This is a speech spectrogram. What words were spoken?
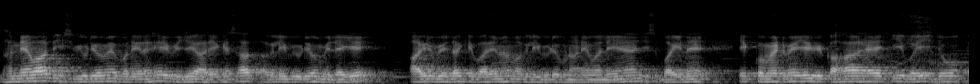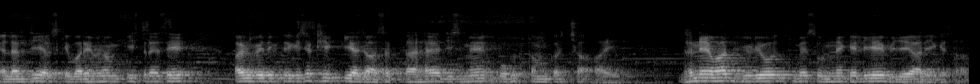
धन्यवाद। इस वीडियो में बने रहे विजय आर्य के साथ। अगली वीडियो मिलेगी। आयुर्वेदा के बारे में हम अगली वीडियो बनाने वाले हैं, जिस भाई ने एक कमेंट में ये भी कहा है कि भाई जो एलर्जी है, उसके बारे में हम किस तरह से आयुर्वेदिक तरीके से ठीक किया जा सकता है, जिसमें बहुत कम खर्चा आए। धन्यवाद वीडियो में सुनने के लिए, विजय आर्य के साथ।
